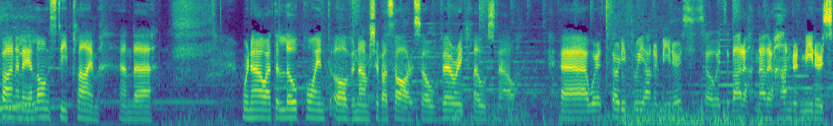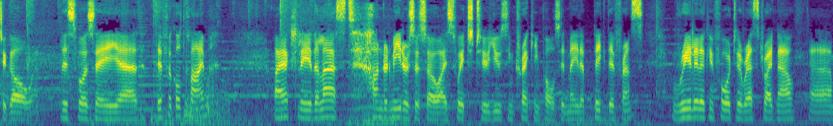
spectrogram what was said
Finally, a long steep climb, and uh, we're now at the low point of Namche Bazaar, so very close now. Uh, we're at 3,300 meters, so it's about another 100 meters to go. This was a uh, difficult climb. I actually, the last 100 meters or so, I switched to using trekking poles. It made a big difference. Really looking forward to rest right now. Uh,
